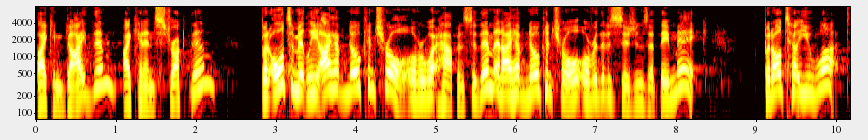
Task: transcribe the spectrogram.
I can guide them, I can instruct them, but ultimately I have no control over what happens to them, and I have no control over the decisions that they make. But I'll tell you what,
